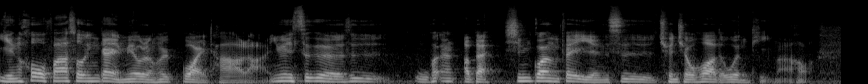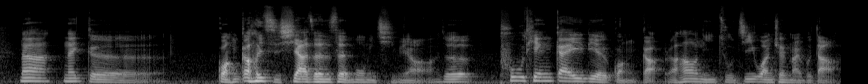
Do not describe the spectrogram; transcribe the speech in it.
延后发售应该也没有人会怪他啦，因为这个是。武汉啊，不对，新冠肺炎是全球化的问题嘛，哈。那那个广告一直下，真的是很莫名其妙啊，就是铺天盖地的广告，然后你主机完全买不到。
